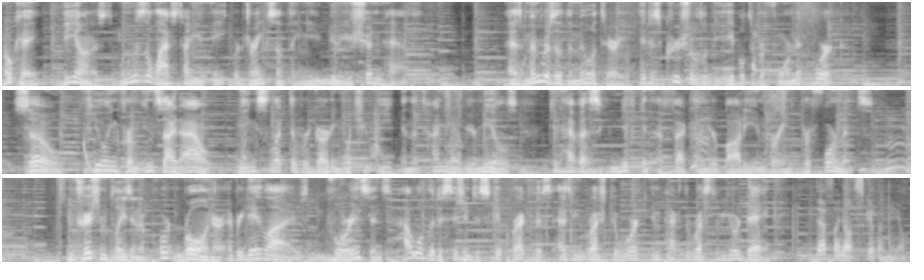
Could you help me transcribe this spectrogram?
Okay, be honest, when was the last time you ate or drank something you knew you shouldn't have? As members of the military, it is crucial to be able to perform at work. So, fueling from inside out, being selective regarding what you eat and the timing of your meals can have a significant effect on your body and brain's performance. Nutrition plays an important role in our everyday lives. For instance, how will the decision to skip breakfast as you rush to work impact the rest of your day? Definitely don't skip a meal.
